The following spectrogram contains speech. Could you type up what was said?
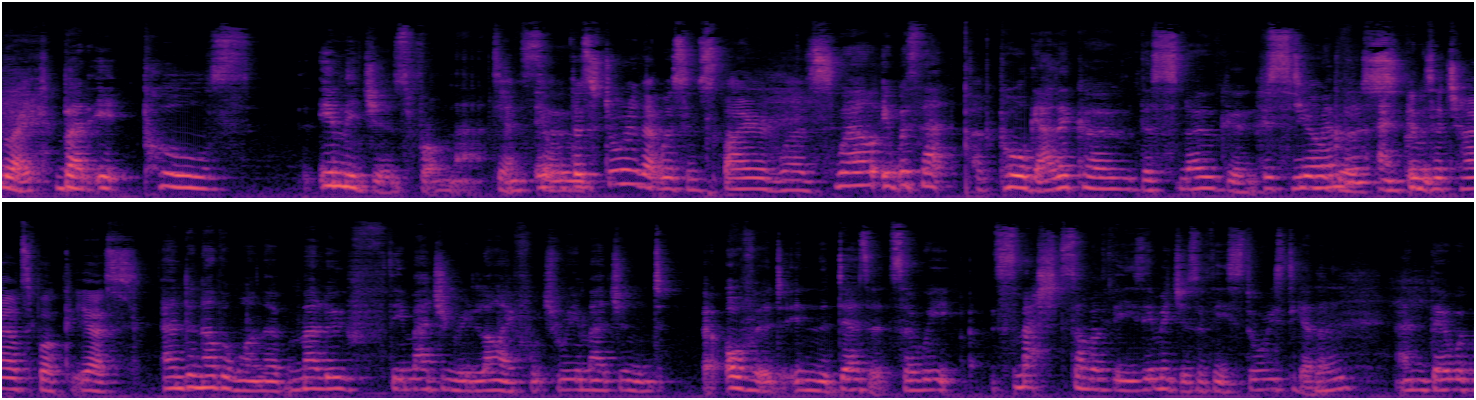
Right. but it pulls images from that. Yeah. And It- the story that was inspired was well, it was that uh, Paul Gallico, The Snow Goose. You Snow remember? Goose. And, it was a child's book, yes. and another one, uh, Malouf, The Imaginary Life, which reimagined uh, Ovid in the desert. So we smashed some of these images of these stories together, Mhm. and there were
